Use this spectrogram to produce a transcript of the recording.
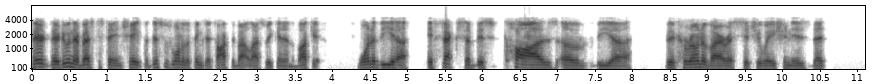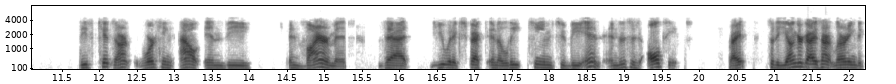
they're they're doing their best to stay in shape, but this was one of the things I talked about last weekend in the bucket. One of the uh, effects of this cause of the uh, the coronavirus situation is that these kids aren't working out in the environment that you would expect an elite team to be in, and this is all teams, right? So the younger guys aren't learning the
